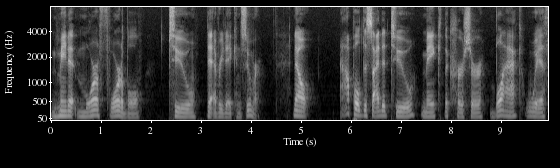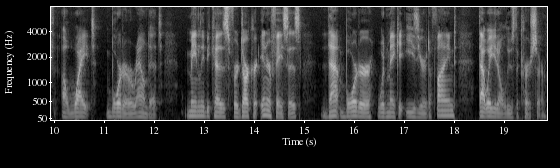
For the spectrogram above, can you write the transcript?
made it more affordable to the everyday consumer. Now, Apple decided to make the cursor black with a white border around it mainly because for darker interfaces, that border would make it easier to find. That way you don't lose the cursor.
